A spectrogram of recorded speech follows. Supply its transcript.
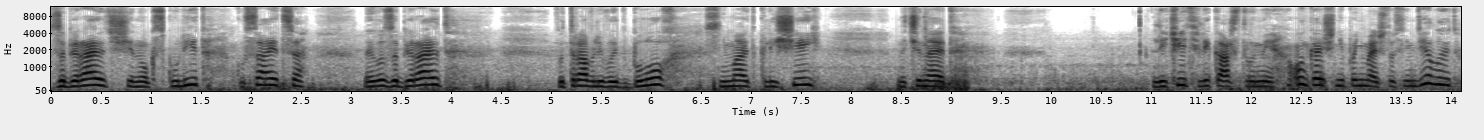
забирают, щенок скулит, кусается, но его забирают, вытравливают блох, снимают клещей, начинает лечить лекарствами. Он, конечно, не понимает, что с ним делают,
